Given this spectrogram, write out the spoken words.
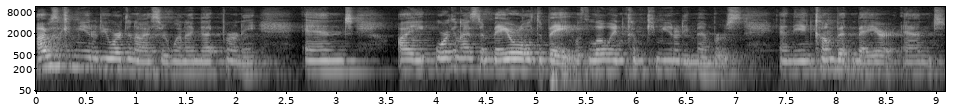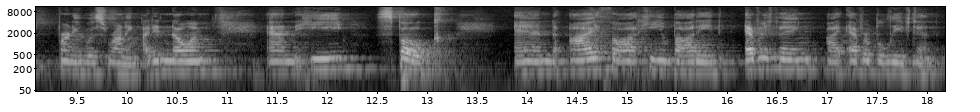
I was a community organizer when I met Bernie, and I organized a mayoral debate with low-income community members, and the incumbent mayor and Bernie was running. I didn't know him, and he spoke, and I thought he embodied everything I ever believed in.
